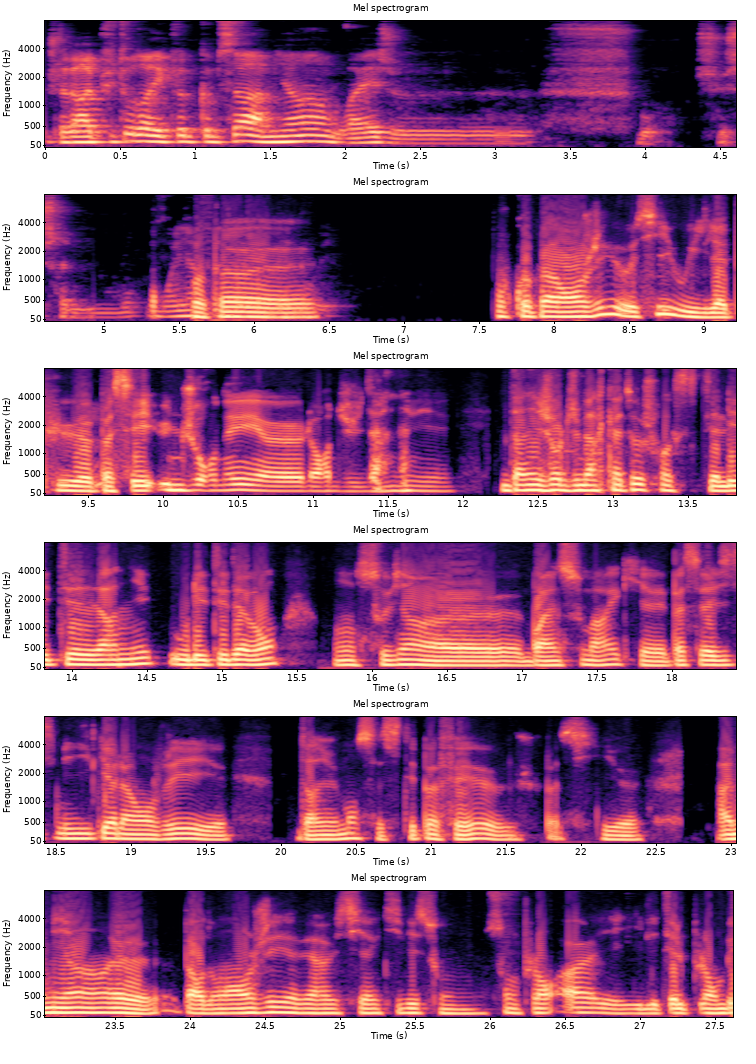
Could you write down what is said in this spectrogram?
je le verrais plutôt dans les clubs comme ça, Amiens, ouais, je je, serais moyen. Pourquoi pas, euh, pourquoi pas Angers aussi, où il a pu euh, passer une journée euh, lors du dernier, dernier jour du mercato, je crois que c'était l'été dernier ou l'été d'avant. On se souvient Brian Soumaré qui avait passé la visite médicale à Angers et dernièrement ça s'était pas fait. je sais pas si Amiens, pardon, Angers avait réussi à activer son, son plan A et il était le plan B,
